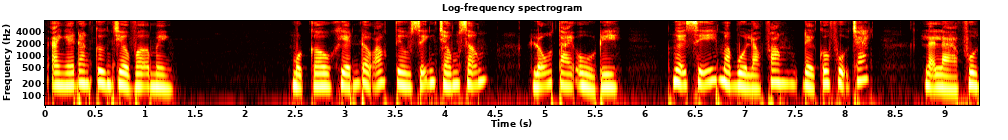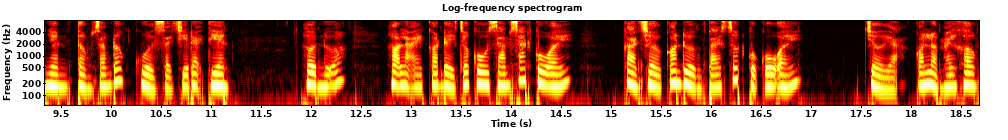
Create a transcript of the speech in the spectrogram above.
Anh ấy đang cưng chiều vợ mình. Một câu khiến đầu óc Tiêu Dĩnh trống rỗng Lỗ tai ủ đi Nghệ sĩ mà Bùi Lạc Phong để cô phụ trách lại là phu nhân tổng giám đốc của giải trí Đại Thiên. Hơn nữa, họ lại còn để cho cô giám sát cô ấy, cản trở con đường tái xuất của cô ấy. Trời ạ, có lầm hay không?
